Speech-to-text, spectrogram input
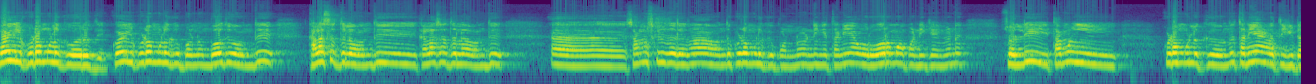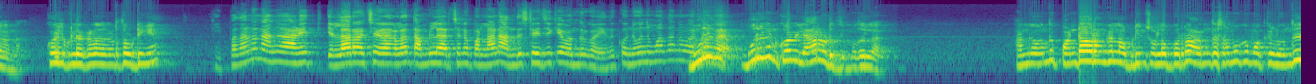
கோயில் குடமுழுக்கு வருது. கோயில் குடமுழுக்கு பண்ணும்போது வந்து கலசத்தில் வந்து கலசத்தில் வந்து சமஸ்கிருதத்தில் தான் வந்து குடமுழுக்கு பண்ணணும். நீங்கள் தனியாக ஒரு ஓரமாக பண்ணிக்கங்கன்னு சொல்லி தமிழ் குடமுழுக்கு வந்து தனியாக நடத்திக்கிட்டாங்க. கோயிலுக்குள்ளே கட நடத்த விட்டீங்க? இப்போ தானே நாங்கள் அனைத்து எல்லா அர்ச்சகர்களும் தமிழ் அர்ச்சனை பண்ணலாம்னு அந்த ஸ்டேஜுக்கே வந்திருக்கோம். இது கொஞ்சம் கொஞ்சமாக தானே முருகன் முருகன் கோவில் யாரோடது முதல்ல? அங்கே வந்து பண்டாரங்கள் அப்படின்னு சொல்லப்படுற அந்த சமூக மக்கள் வந்து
